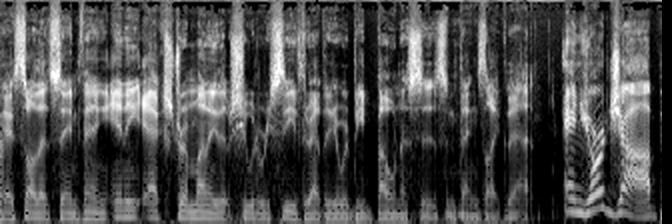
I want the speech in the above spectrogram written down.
I I saw that same thing. Any extra money that she would receive throughout the year would be bonuses and things like that. and your job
